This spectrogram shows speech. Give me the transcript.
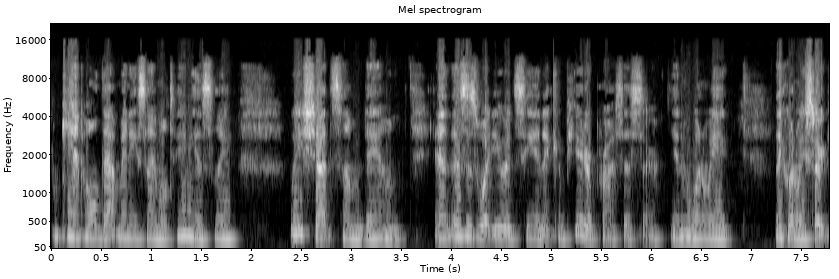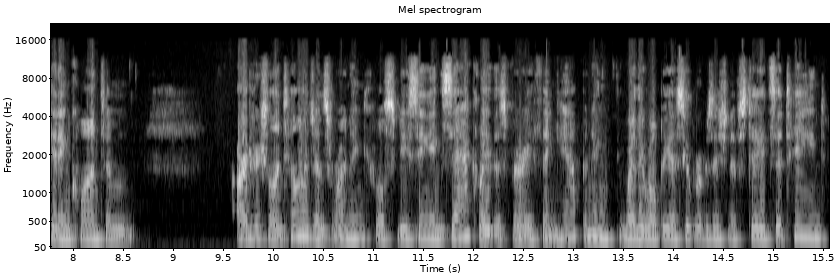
we can't hold that many simultaneously. We shut some down, and this is what you would see in a computer processor. You know, when we I think when we start getting quantum artificial intelligence running, we'll be seeing exactly this very thing happening, where there will be a superposition of states attained.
